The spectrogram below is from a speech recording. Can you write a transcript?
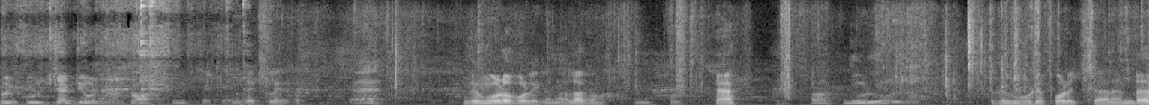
ഒരു ഫുൾ ചട്ടി ഉണ്ട് കേട്ടോ. ക്ലിയർ ഇതും കൂടെ പൊളിക്കണം അല്ല അപ്പം? ഇതും കൂടി പൊളിക്കാനുണ്ട്.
